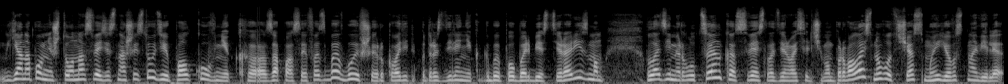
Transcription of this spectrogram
я напомню, что на связи с нашей студией полковник а, запаса ФСБ, бывший руководитель подразделения КГБ по борьбе с терроризмом Владимир Луценко. Связь с Владимиром Васильевичем оборвалась, но вот сейчас мы ее восстановили.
